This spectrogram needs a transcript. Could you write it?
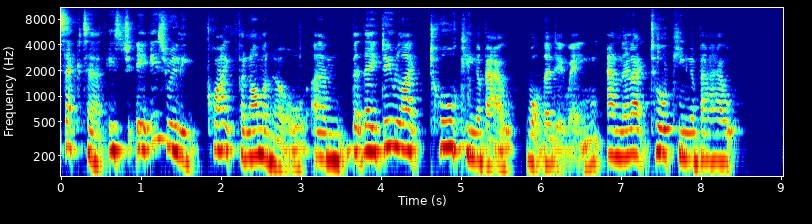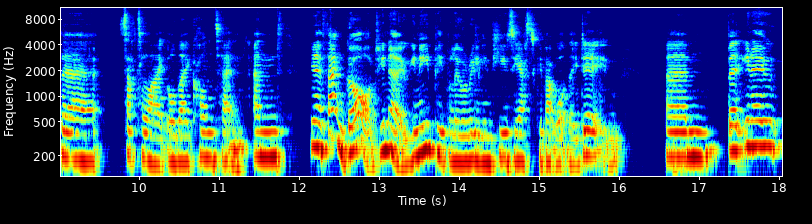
sector is it is really quite phenomenal. Um, but they do like talking about what they're doing, and they like talking about their satellite or their content. And you know, thank God, you know, you need people who are really enthusiastic about what they do. Um, but you know,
